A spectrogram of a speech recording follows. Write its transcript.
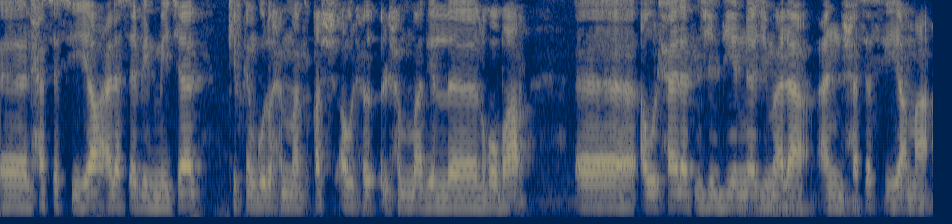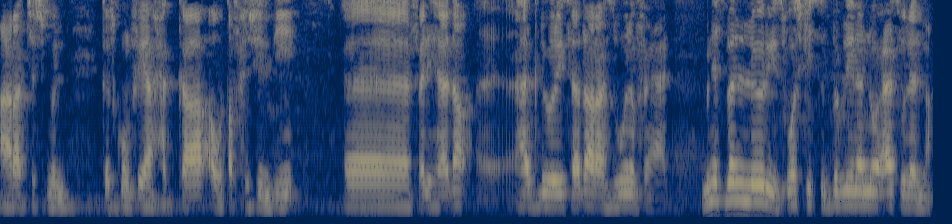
الحساسية على سبيل المثال كيف كنقولوا حمى القش أو الحمى ديال الغبار آه، أو الحالات الجلدية الناجمة على عن الحساسيه مع أعراض تشمل كتكون فيها حكة أو طفح جلدي. آه، فلهذا هذا اللوريس هذا راه زوين وفعال. بالنسبة للوريس واش كيسبب لنا النعاس ولا لا؟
